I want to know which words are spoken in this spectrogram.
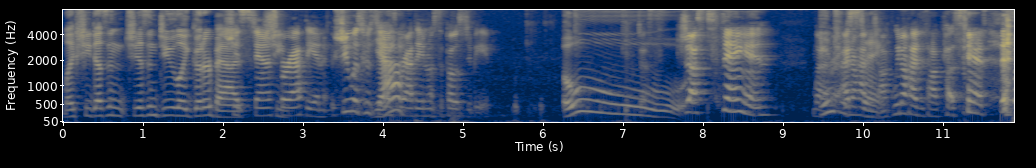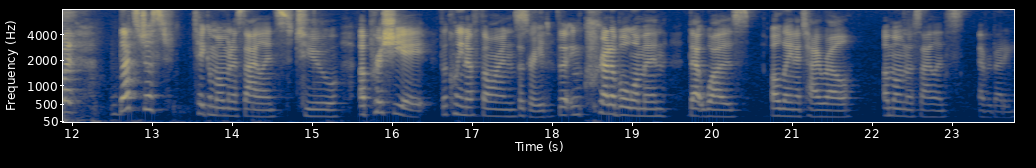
Like she doesn't she doesn't do like good or bad. She's Stannis She- Baratheon. She was who Stannis Yeah. Baratheon was supposed to be. Oh, Just saying. Whatever. I don't have to talk. We don't have to talk about Stannis. But let's just take a moment of silence to appreciate the Queen of Thorns. Agreed. The incredible woman that was Olenna Tyrell. A moment of silence, everybody.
